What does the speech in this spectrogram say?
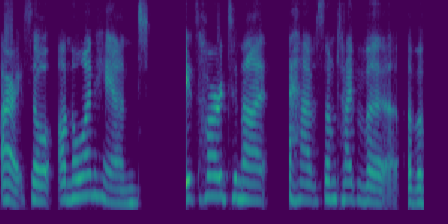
all right. So on the one hand, it's hard to not have some type of a of a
